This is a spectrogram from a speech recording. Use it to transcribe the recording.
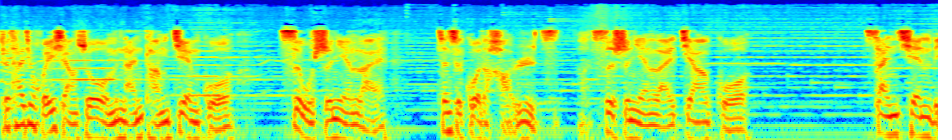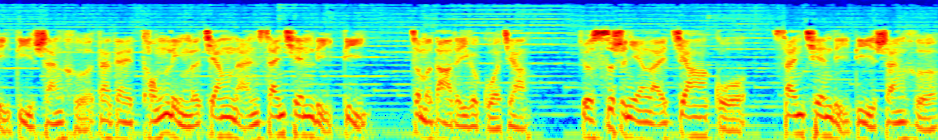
就他就回想说，我们南唐建国四五十年来，真是过得好日子啊！四十年来家国，三千里地山河，大概统领了江南三千里地这么大的一个国家。就四十年来家国，三千里地山河。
